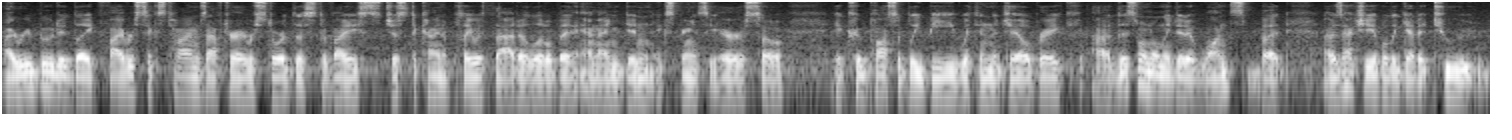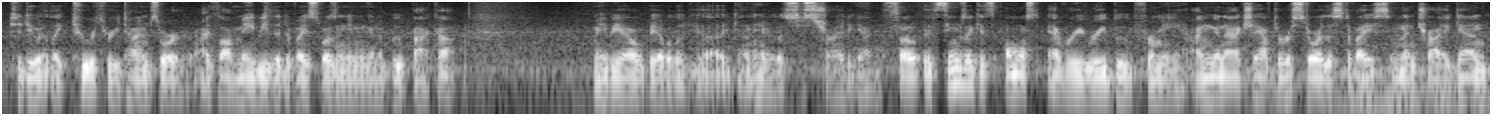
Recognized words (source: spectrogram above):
I rebooted like five or six times after I restored this device just to kind of play with that a little bit and I didn't experience the error so it could possibly be within the jailbreak. Uh, this one only did it once, but I was actually able to get it to to do it like two or three times where I thought maybe the device wasn't even going to boot back up. Maybe I'll be able to do that again here. Let's just try it again. So it seems like it's almost every reboot for me. I'm going to actually have to restore this device and then try again.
